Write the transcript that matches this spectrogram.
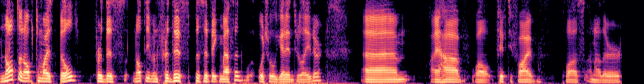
not an optimized build for this, not even for this specific method, which we'll get into later. Um, I have, well, 55 plus another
